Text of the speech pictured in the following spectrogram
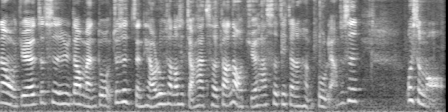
那我觉得这次遇到蛮多，就是整条路上都是脚踏车道。那我觉得它设计真的很不良，就是为什么？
